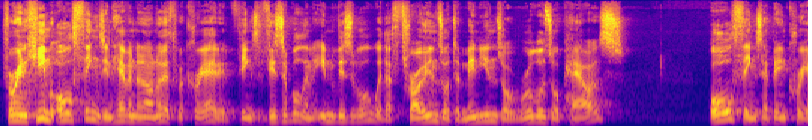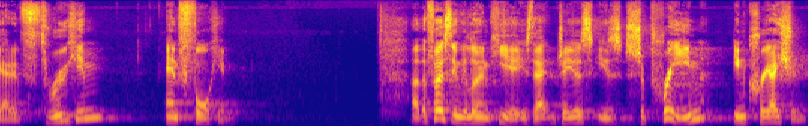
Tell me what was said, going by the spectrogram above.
For in him all things in heaven and on earth were created, things visible and invisible, whether thrones or dominions or rulers or powers. All things have been created through him and for him. Uh, the first thing we learn here is that Jesus is supreme in creation.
